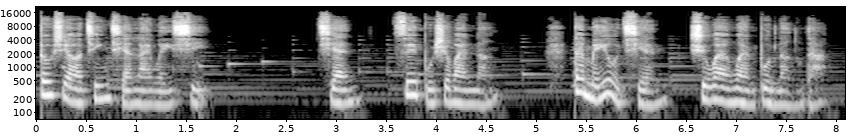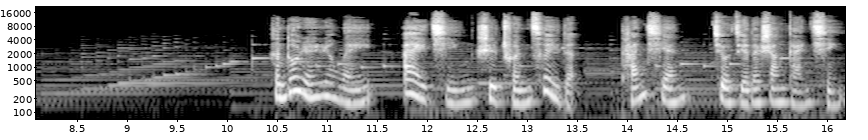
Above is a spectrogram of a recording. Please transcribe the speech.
都需要金钱来维系。钱虽不是万能，但没有钱是万万不能的。很多人认为爱情是纯粹的，谈钱就觉得伤感情。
